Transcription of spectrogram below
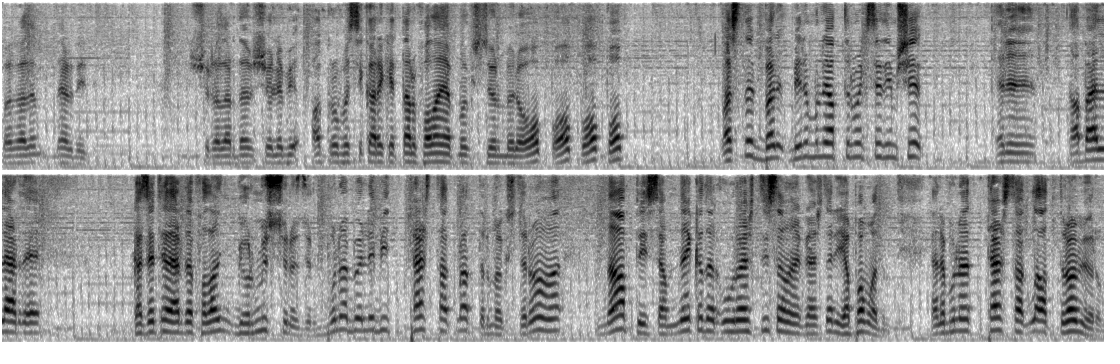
Bakalım neredeydi? Şuralardan şöyle bir akrobasik hareketler falan yapmak istiyorum böyle hop hop hop hop. Aslında ben, benim bunu yaptırmak istediğim şey hani haberlerde gazetelerde falan görmüşsünüzdür. Buna böyle bir ters takla attırmak istiyorum ama ne yaptıysam ne kadar uğraştıysam arkadaşlar yapamadım. Yani buna ters takla attıramıyorum.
